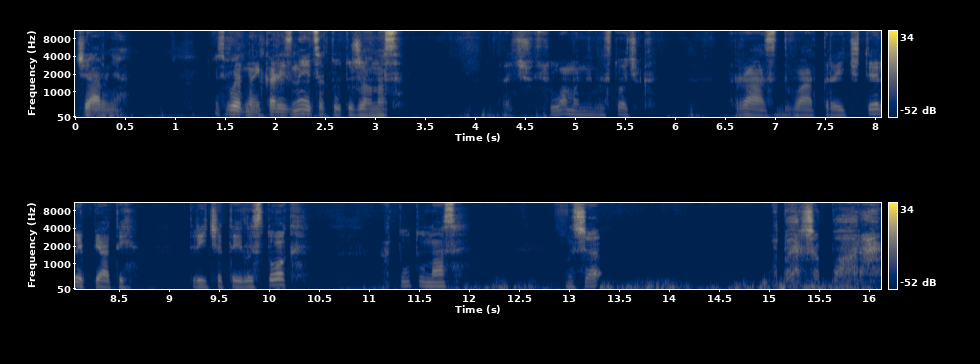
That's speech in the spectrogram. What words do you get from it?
червня. Ось видно, яка різниця. Тут уже у нас щось листочок. Раз, два, три, чотири, п'ятий трійчатий листок. А тут у нас лише перша пара.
